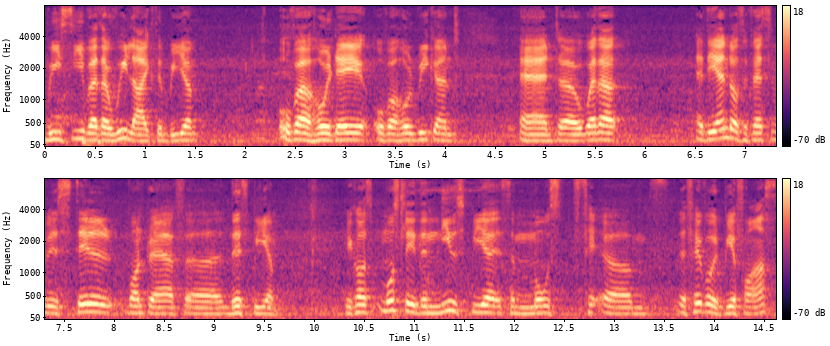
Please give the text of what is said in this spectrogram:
we see whether we like the beer over a whole day over a whole weekend and uh, whether at the end of the festival we still want to have uh, this beer because mostly the newest beer is the most fa- um, the favorite beer for us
